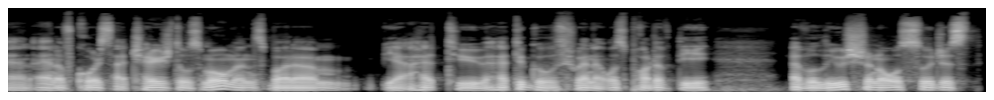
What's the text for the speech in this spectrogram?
And and of course I cherish those moments, but um yeah, I had to I had to go through and that was part of the evolution also just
